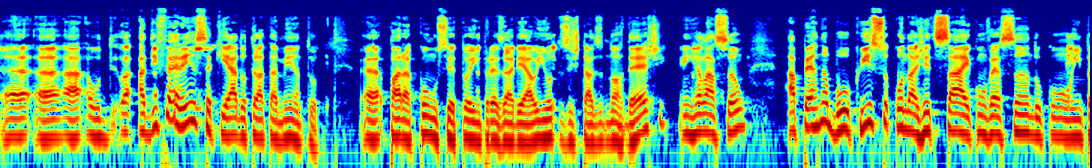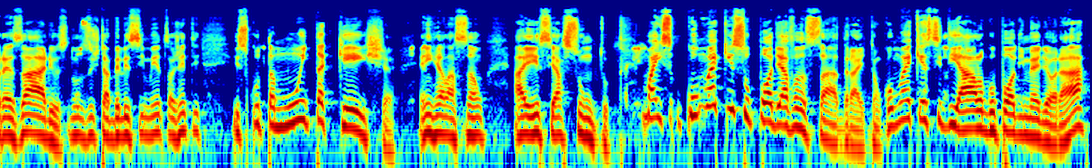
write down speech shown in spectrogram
A, a, a, a diferença que há do tratamento uh, para com o setor empresarial em outros estados do Nordeste em relação a Pernambuco. Isso quando a gente sai conversando com empresários nos estabelecimentos, a gente escuta muita queixa em relação a esse assunto. Mas como é que isso pode avançar, Drayton? Como é que esse diálogo pode melhorar?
